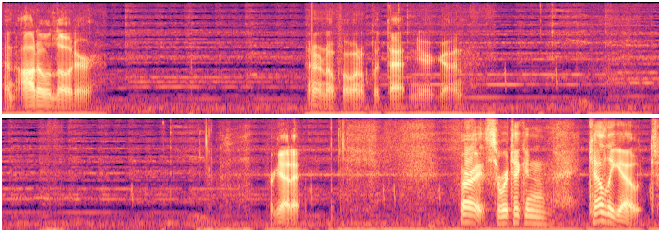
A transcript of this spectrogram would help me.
An auto loader. I don't know if I want to put that in your gun. Forget it. Alright, so we're taking Kelly out.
